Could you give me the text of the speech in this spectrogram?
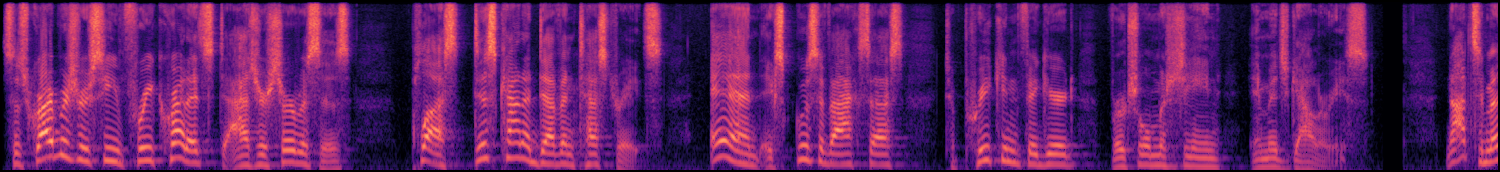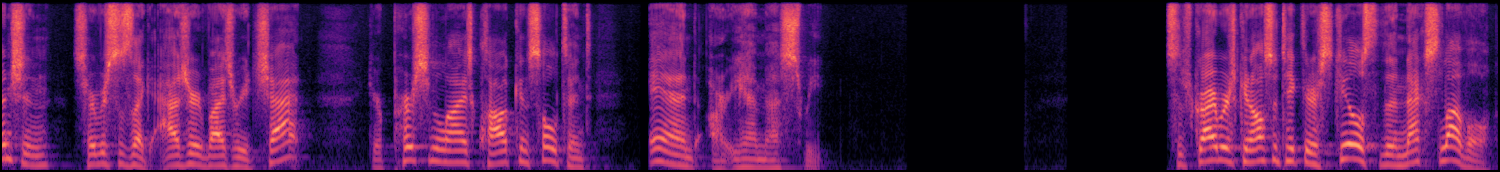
Subscribers receive free credits to Azure services, plus discounted dev and test rates, and exclusive access to pre-configured virtual machine image galleries. Not to mention services like Azure Advisory Chat, your personalized cloud consultant, and our EMS suite. Subscribers can also take their skills to the next level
